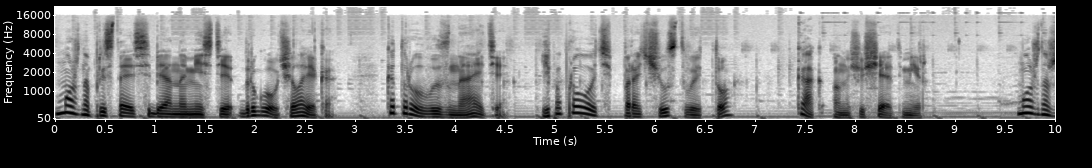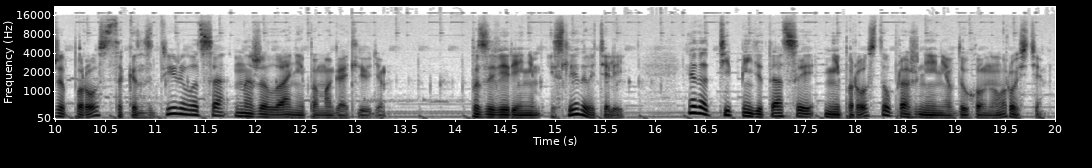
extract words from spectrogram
Можно представить себя на месте другого человека, которого вы знаете, и попробовать прочувствовать то, как он ощущает мир. Можно же просто концентрироваться на желании помогать людям. По заверениям исследователей, этот тип медитации не просто упражнение в духовном росте –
